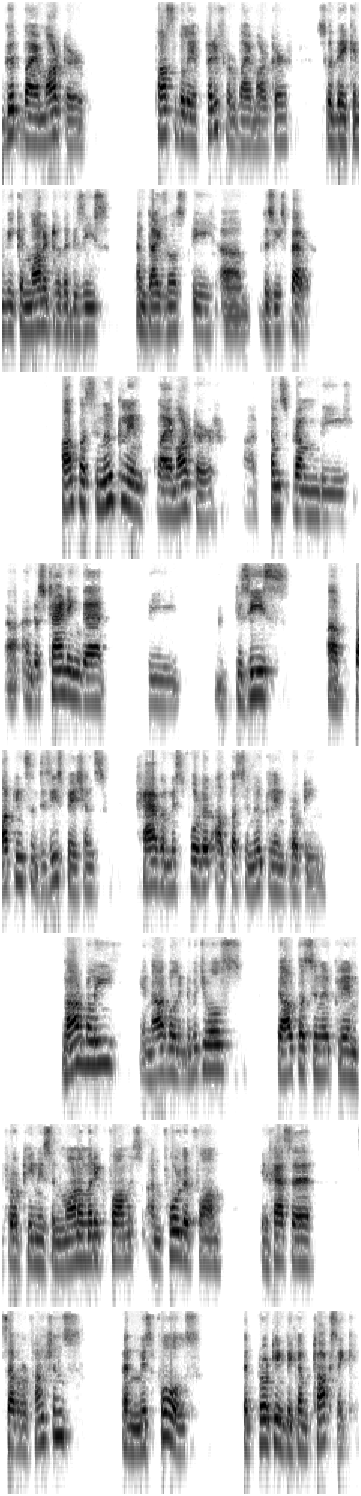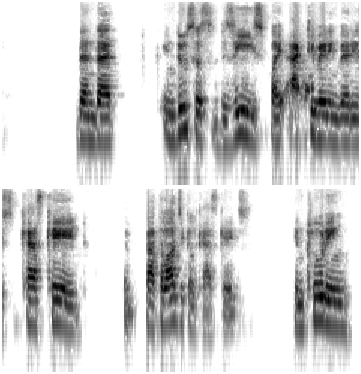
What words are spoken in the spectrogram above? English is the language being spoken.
good biomarker, possibly a peripheral biomarker, so they can we can monitor the disease and diagnose the um, disease better. Alpha-synuclein biomarker uh, comes from the uh, understanding that the disease, uh, Parkinson's disease patients have a misfolded alpha-synuclein protein. Normally, in normal individuals, the alpha-synuclein protein is in monomeric form, it's unfolded form. It has a, several functions. When misfolds, the protein become toxic. Then that induces disease by activating various cascade, pathological cascades, including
